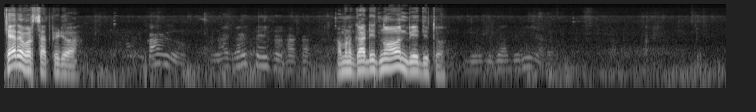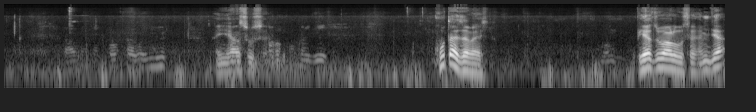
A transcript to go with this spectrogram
ક્યારે વરસાદ પડ્યો આ તે તો હમણાં ગાડી જ ન આવે ને બે દીધો ઈ અહીંયા શું છે ખૂંતા જવાય છે છે, સમજ્યા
